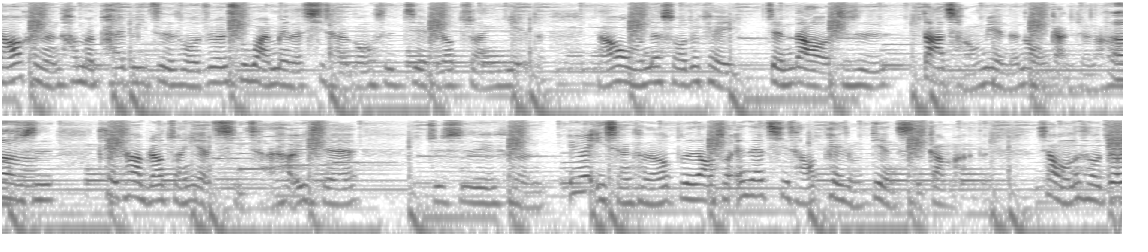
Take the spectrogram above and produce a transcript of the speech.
然后可能他们拍壁纸的时候就会去外面的器材公司借比较专业的，然后我们那时候就可以见到就是大场面的那种感觉，然后就是可以看到比较专业的器材，还有一些就是可能因为以前可能都不知道说，哎、那器材要配什么电池干嘛的。像我那时候就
